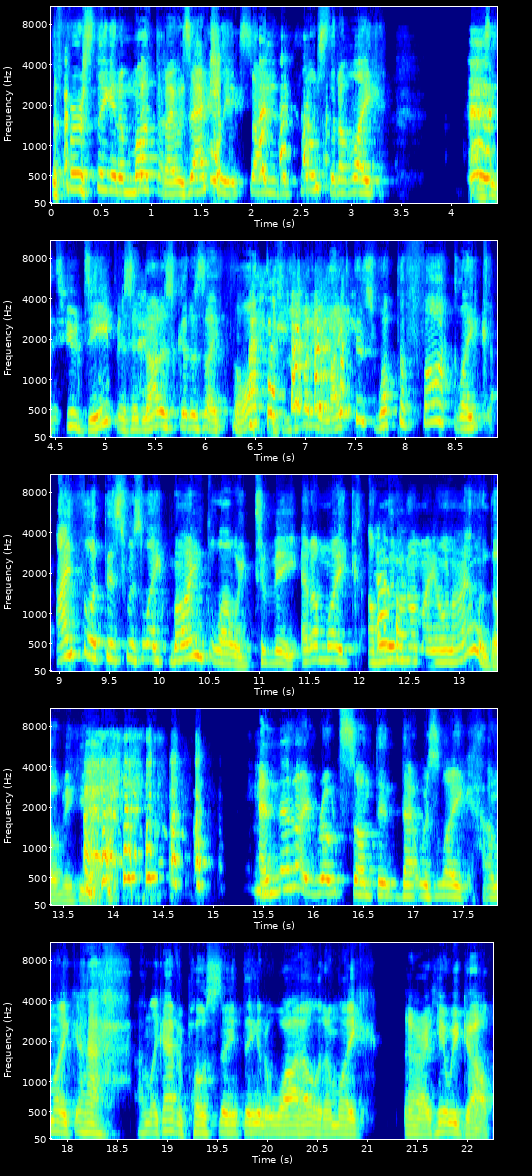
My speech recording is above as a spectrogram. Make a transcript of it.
the first thing in a month that I was actually excited to post it. I'm like, is it too deep? Is it not as good as I thought? Does anybody like this? What the fuck? Like, I thought this was like mind blowing to me. And I'm like, I'm living on my own island over here. and then I wrote something that was like, I'm like, ah, I'm like, I haven't posted anything in a while. And I'm like, all right, here we go.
